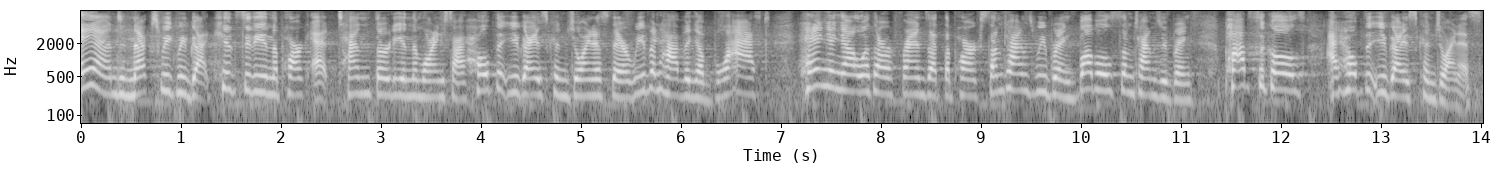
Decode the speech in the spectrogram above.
And next week we've got Kidcity in the park at 10:30 in the morning. So I hope that you guys can join us there. We've been having a blast hanging out with our friends at the park. Sometimes we bring bubbles, sometimes we bring popsicles. I hope that you guys can join us.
